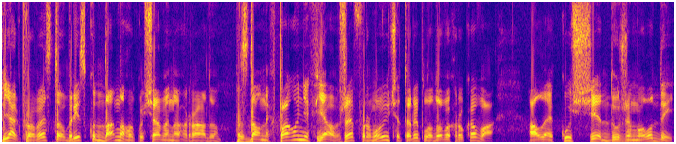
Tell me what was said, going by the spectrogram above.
Як провести обрізку даного куща винограду? З даних пагонів я вже формую 4 плодових рукава, але кущ ще дуже молодий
